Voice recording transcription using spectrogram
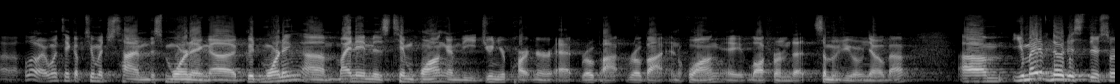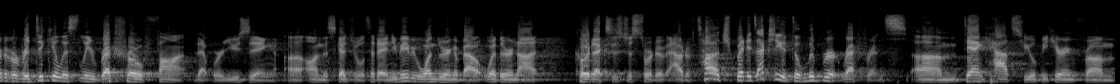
Uh, hello, I won't take up too much time this morning. Uh, good morning. Um, my name is Tim Hwang. I'm the junior partner at Robot, Robot and Hwang, a law firm that some of you know about. Um, you might have noticed there's sort of a ridiculously retro font that we're using uh, on the schedule today, and you may be wondering about whether or not Codex is just sort of out of touch, but it's actually a deliberate reference. Um, Dan Katz, who you'll be hearing from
